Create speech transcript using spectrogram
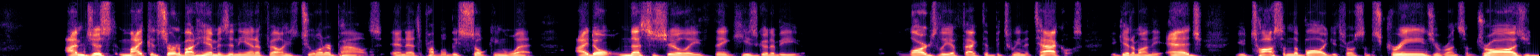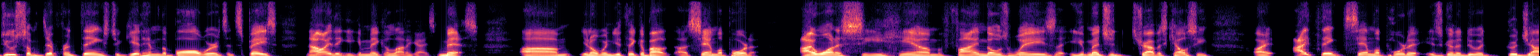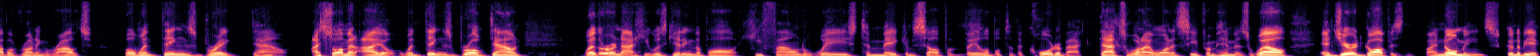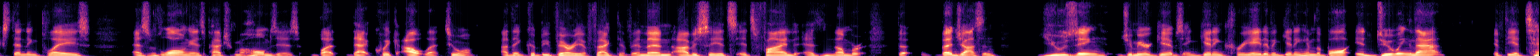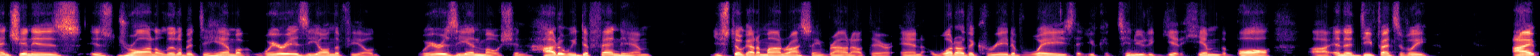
I'm just my concern about him is in the NFL. He's 200 pounds, and that's probably soaking wet. I don't necessarily think he's going to be largely effective between the tackles. You get him on the edge, you toss him the ball, you throw some screens, you run some draws, you do some different things to get him the ball where it's in space. Now I think he can make a lot of guys miss. Um, you know, when you think about uh, Sam LaPorta, I want to see him find those ways. That you mentioned Travis Kelce. All right. I think Sam LaPorta is going to do a good job of running routes, but when things break down, I saw him at Iowa. When things broke down, whether or not he was getting the ball, he found ways to make himself available to the quarterback. That's what I want to see from him as well. And Jared Goff is by no means going to be extending plays as long as Patrick Mahomes is, but that quick outlet to him. I think could be very effective. And then obviously it's it's fine as number the Ben Johnson using Jahmyr Gibbs and getting creative and getting him the ball. In doing that, if the attention is is drawn a little bit to him of where is he on the field, where is he in motion, how do we defend him? You still got Amon-Ra St. Brown out there, and what are the creative ways that you continue to get him the ball? Uh, and then defensively, I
